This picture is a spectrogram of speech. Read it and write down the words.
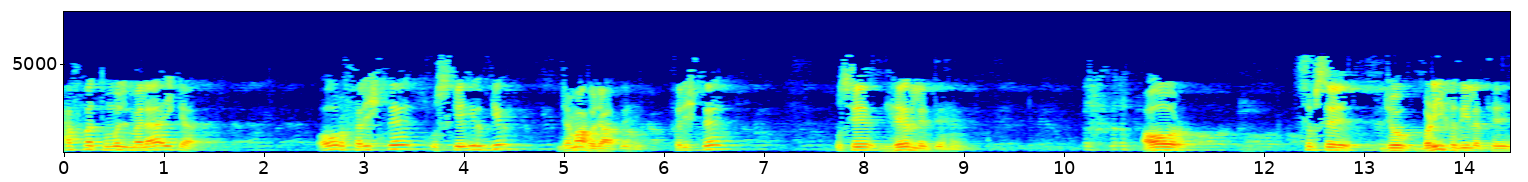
حفت ہم الملائکہ، اور فرشتے اس کے ارد گرد جمع ہو جاتے ہیں۔ فرشتے اسے گھیر لیتے ہیں۔ اور سب سے جو بڑی فضیلت ہے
